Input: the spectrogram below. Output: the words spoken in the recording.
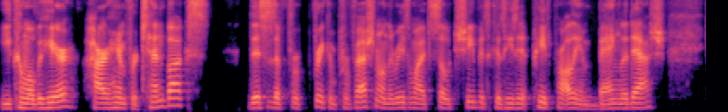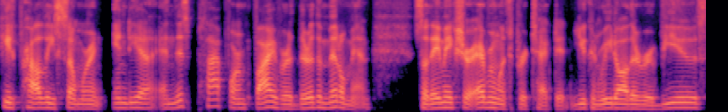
You come over here, hire him for 10 bucks, this is a freaking professional. And the reason why it's so cheap is because he's, he's probably in Bangladesh. He's probably somewhere in India. And this platform, Fiverr, they're the middleman. So they make sure everyone's protected. You can read all their reviews.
